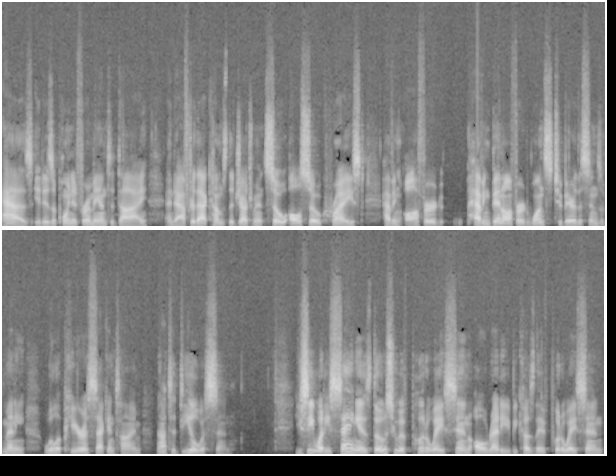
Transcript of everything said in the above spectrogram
as it is appointed for a man to die, and after that comes the judgment, so also Christ, having offered having been offered once to bear the sins of many, will appear a second time, not to deal with sin you see, what he's saying is those who have put away sin already because they've put away sin,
